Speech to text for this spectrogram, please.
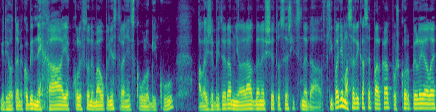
kdy ho tam jakoby nechá, jakkoliv to nemá úplně stranickou logiku, ale že by teda měl rád Beneše, to se říct nedá. V případě Masaryka se párkrát poškorpili, ale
